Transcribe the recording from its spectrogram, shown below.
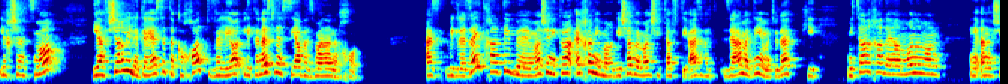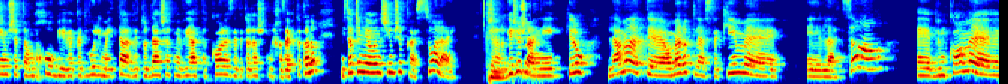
לכשעצמו יאפשר לי לגייס את הכוחות ולהיכנס לעשייה בזמן הנכון. אז בגלל זה התחלתי במה שנקרא איך אני מרגישה במה שיתפתי אז וזה היה מדהים את יודעת כי מצד אחד היה המון המון אה, אנשים שתמכו בי וכתבו לי מיטל ותודה שאת מביאה את הקול הזה ותודה שאת מחזקת אותנו מצד שני היו אנשים שכעסו עליי כן. שהרגישו שאני כאילו למה את אה, אומרת לעסקים אה, לעצור אה, במקום אה,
